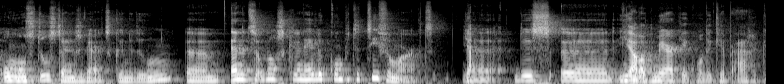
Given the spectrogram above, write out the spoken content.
Om ons doelstellingswerk te kunnen doen. Um, en het is ook nog eens een keer een hele competitieve markt. Ja, uh, dus, uh, ja dat merk ik. Want ik heb eigenlijk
